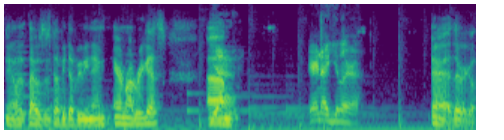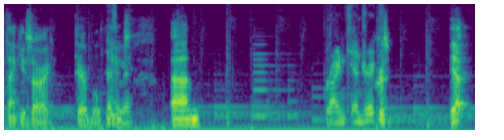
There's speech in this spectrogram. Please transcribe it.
You know, that was his WWE name, Aaron Rodriguez. Um, yeah. Aaron Aguilera. Yeah, there we go. Thank you. Sorry. Terrible That's names. Okay. Um, Brian Kendrick. Chris, yep.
